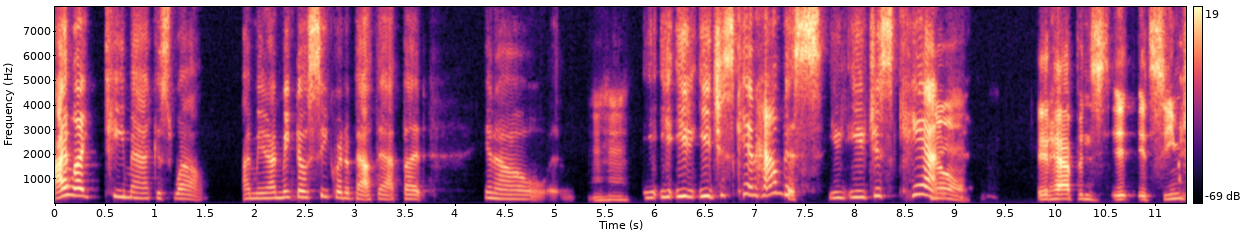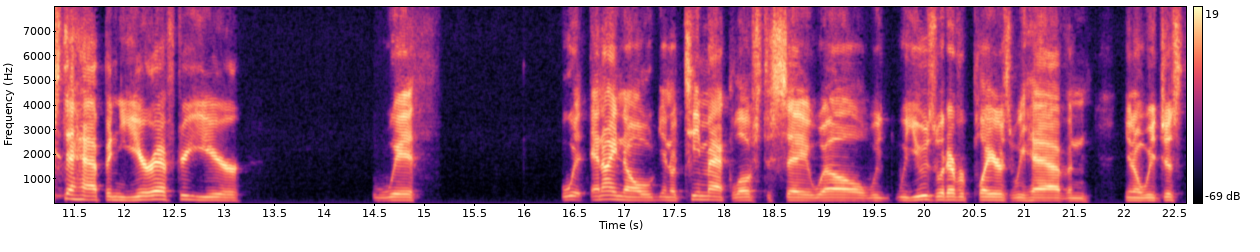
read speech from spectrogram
I like T Mac as well. I mean, I make no secret about that, but you know, mm-hmm. you, you, you, just can't have this. You you just can't. No it happens it it seems to happen year after year with with and I know, you know, T Mac loves to say, well, we we use whatever players we have and you know, we just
